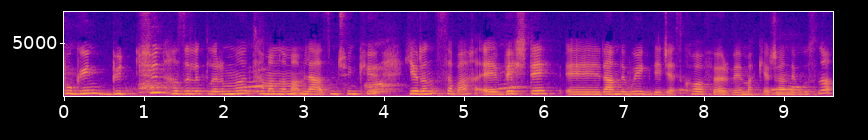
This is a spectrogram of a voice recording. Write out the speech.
Bugün bütün hazırlıklarımı tamamlamam lazım. Çünkü yarın sabah e, 5'te e, randevuya gideceğiz. Kuaför ve makyaj randevusuna.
